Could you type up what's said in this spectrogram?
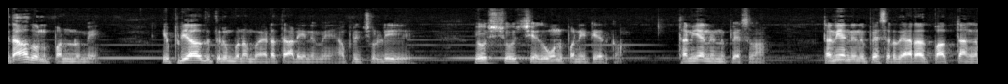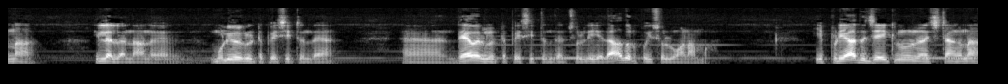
ஏதாவது ஒன்று பண்ணணுமே எப்படியாவது திரும்ப நம்ம இடத்த அடையணுமே அப்படின்னு சொல்லி யோசிச்சு யோசிச்சு ஏதோ ஒன்று பண்ணிகிட்டே இருக்கான். தனியாக நின்று பேசலாம் தனியாக நின்று பேசுகிறத யாராவது பார்த்துட்டாங்கன்னா இல்லை இல்லை நான் முனிவர்கள்ட்ட பேசிகிட்டு இருந்தேன். தேவர்கள்ட்ட பேசிகிட்டு இருந்தேன்னு சொல்லி ஏதாவது ஒரு பொய் சொல்லுவானாமா? எப்படியாவது ஜெயிக்கணும்னு நினச்சிட்டாங்கன்னா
